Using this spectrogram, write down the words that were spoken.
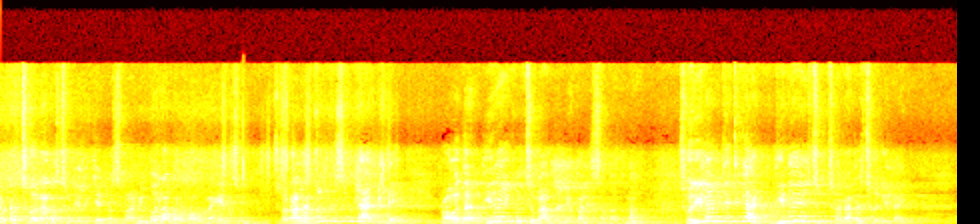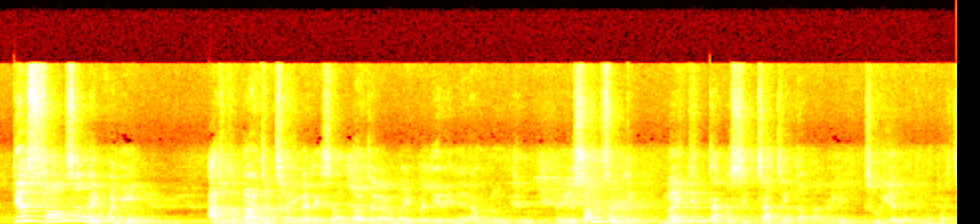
एउटा छोरा र छोरीले के गर्छौँ हामी बराबर भावमा हेर्छौँ। छोरालाई जुन किसिमले हामीले प्रावधान दिइरहेको छौँ हाम्रो नेपाली समाजमा छोरीलाई पनि त्यतिकै हामी दिइरहेको छौँ छोरा र छोरीलाई। त्यस सँगसँगै पनि आज त गार्जन छैन रहेछ गार्जनहरू भएको धेरै नै राम्रो हुन्थ्यो। र यो सँगसँगै नैतिकताको शिक्षा चाहिँ तपाईँहरूले छोरीहरूलाई दिनुपर्छ।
